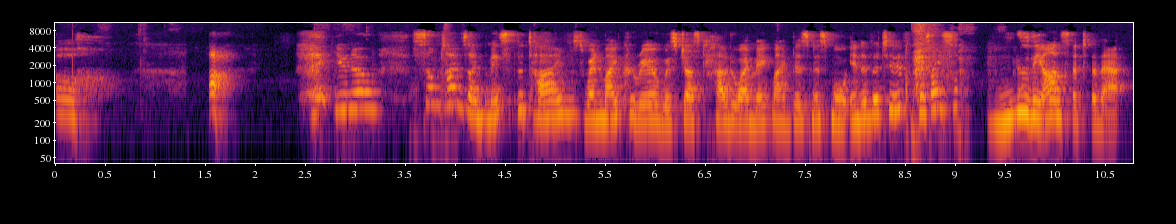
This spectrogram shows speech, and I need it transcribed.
Oh. Ah. You know, sometimes I miss the times when my career was just how do I make my business more innovative? Because I sort of knew the answer to that.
